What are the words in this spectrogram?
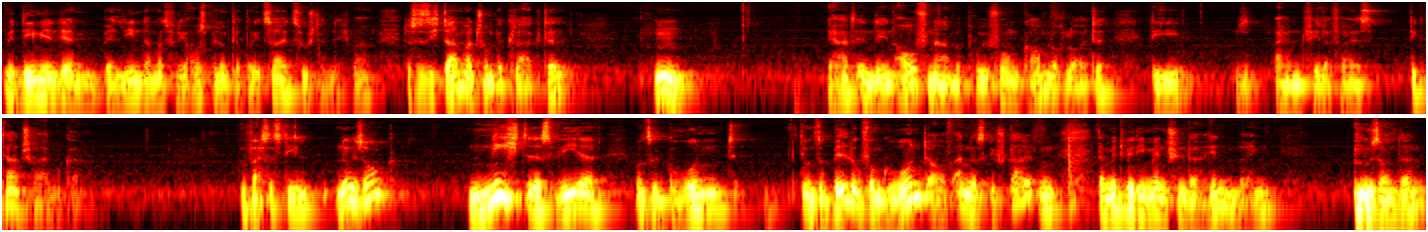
mit demjenigen, der in Berlin damals für die Ausbildung der Polizei zuständig war, dass er sich damals schon beklagte, hm, er hat in den Aufnahmeprüfungen kaum noch Leute, die ein fehlerfreies Diktat schreiben können. Was ist die Lösung? Nicht, dass wir unsere, Grund, unsere Bildung von Grund auf anders gestalten, damit wir die Menschen dahin bringen, sondern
